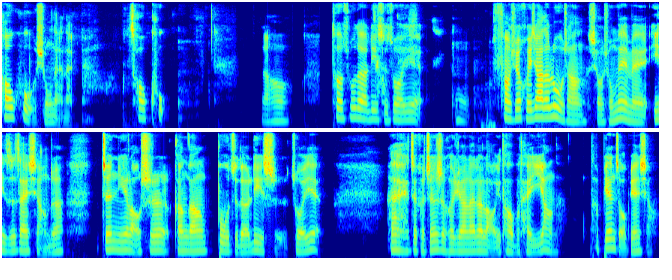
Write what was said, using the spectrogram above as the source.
操酷熊奶奶，超酷。然后，特殊的历史作业。嗯，放学回家的路上，小熊妹妹一直在想着珍妮老师刚刚布置的历史作业。哎，这可真是和原来的老一套不太一样的。她边走边想，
